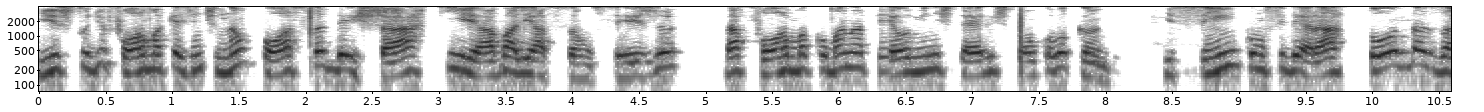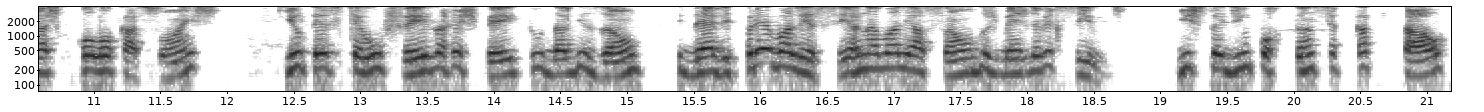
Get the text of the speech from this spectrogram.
isto de forma que a gente não possa deixar que a avaliação seja da forma como a Anatel e o Ministério estão colocando, e sim considerar todas as colocações que o TCU fez a respeito da visão que deve prevalecer na avaliação dos bens reversíveis. Isto é de importância capital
